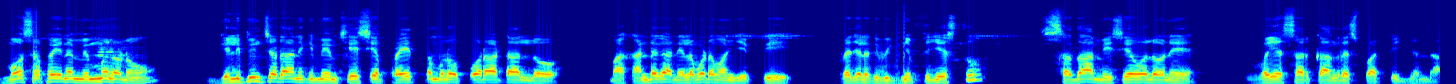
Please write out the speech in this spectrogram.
మోసపోయిన మిమ్మలను గెలిపించడానికి మేము చేసే ప్రయత్నంలో పోరాటాల్లో మాకు అండగా నిలబడమని చెప్పి ప్రజలకు విజ్ఞప్తి చేస్తూ సదా మీ సేవలోనే వైఎస్ఆర్ కాంగ్రెస్ పార్టీ జెండా.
